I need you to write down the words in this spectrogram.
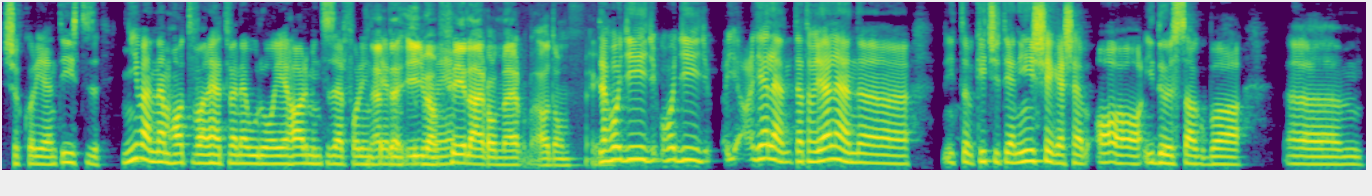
és akkor ilyen 10-10, nyilván nem 60-70 euróért, 30 ezer forintért. Nem, de így van, fél áron, mert adom. Igen. De hogy így, hogy így jelen, tehát hogy jelen uh, itt kicsit ilyen ínségesebb a, a időszakba um,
